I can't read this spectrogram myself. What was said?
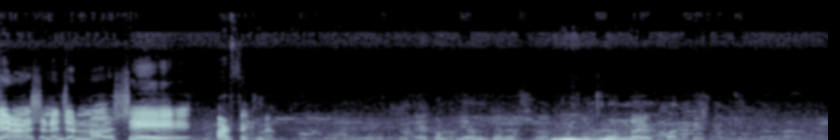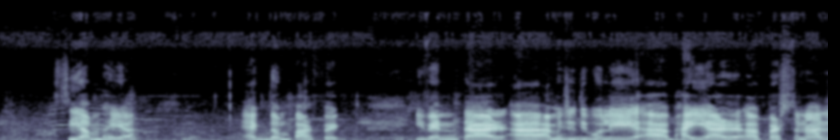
জেনারেশনের জন্য সে পারফেক্ট না। এখন ইয়াং জেনারেশনের কোন নায়ক পারফেক্ট সিয়াম ভাইয়া একদম পারফেক্ট ইভেন তার আমি যদি বলি ভাইয়ার পার্সোনাল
